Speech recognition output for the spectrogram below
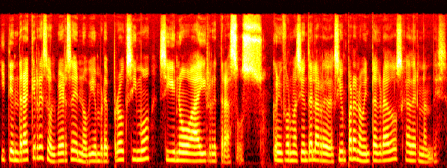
y tendrá que resolverse en noviembre próximo si no hay retrasos. Con información de la redacción para 90 grados, Jade Hernández.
